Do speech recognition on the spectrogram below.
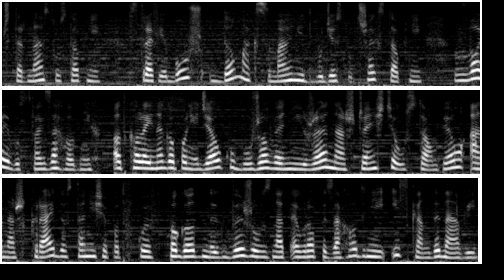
14 stopni w strefie burz do maksymalnie 23 stopni w województwach zachodnich. Od kolejnego poniedziałku burzowe niże na szczęście ustąpią, a nasz kraj dostanie się pod wpływ pogodnych wyżów z nad Europy Zachodniej i Skandynawii.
